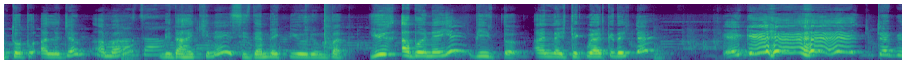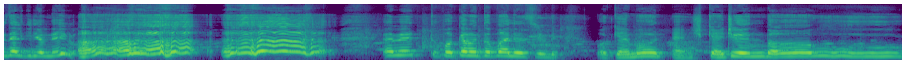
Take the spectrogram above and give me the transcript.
topu alacağım ama Mağaza. bir dahakine sizden bekliyorum bak. 100 aboneye bir top. Anlaştık mı arkadaşlar? Çok güzel gidiyorum değil mi? Evet, Pokemon topu alıyoruz şimdi. Pokemon Eşkecin Bağı.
